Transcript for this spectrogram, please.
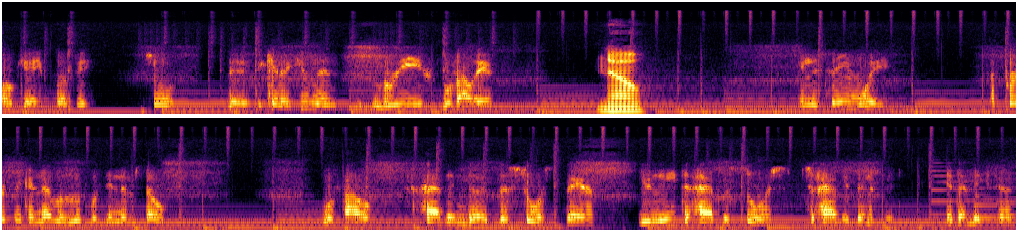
Okay, perfect. So, the, can a human breathe without air? No. In the same way, a person can never look within themselves without having the, the source there. You need to have the source to have a benefit, if that makes sense.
